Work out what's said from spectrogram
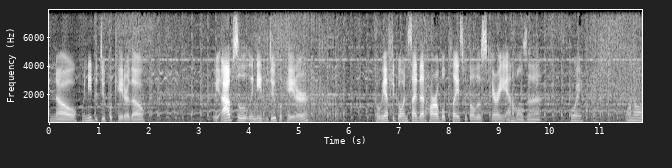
No. We need the duplicator, though. We absolutely need the duplicator. But we have to go inside that horrible place with all those scary animals in it boy. Oh no.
